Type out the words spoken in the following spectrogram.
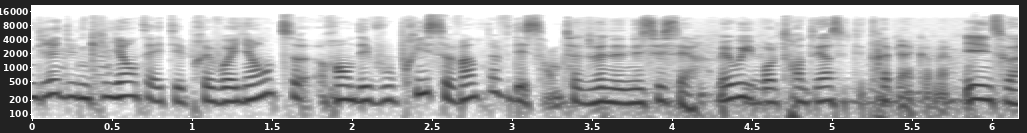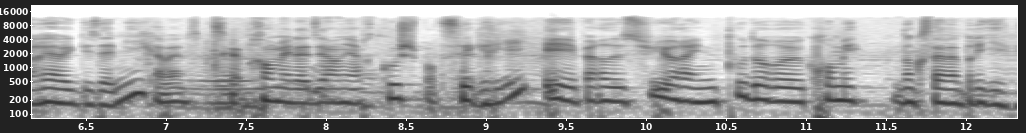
Ingrid, une cliente a été prévoyante. Rendez-vous pris ce 29 décembre. Ça devenait nécessaire. Mais oui, pour le 31, c'était très bien quand même. Il y a une soirée avec des amis quand même. Parce qu'après, on met la dernière couche pour C'est gris et par-dessus, il y aura une poudre chromée. Donc ça va briller.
